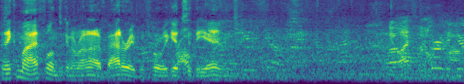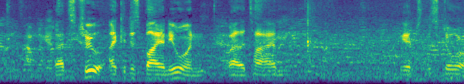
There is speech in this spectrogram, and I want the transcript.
I think my iPhone's going to run out of battery before we get to the end. That's true. I could just buy a new one by the time we get to the store.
